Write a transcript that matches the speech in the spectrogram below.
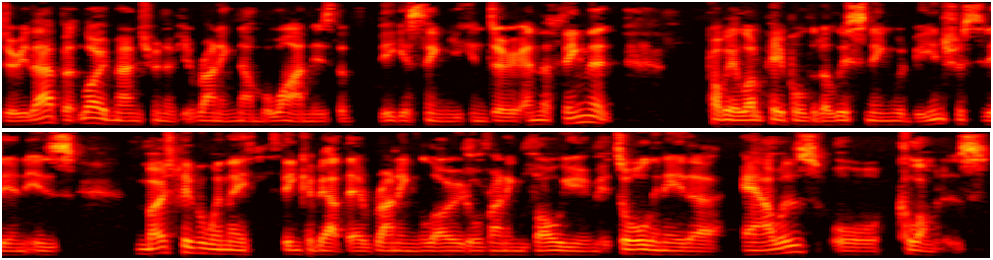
do that. But load management, if you're running number one, is the biggest thing you can do. And the thing that probably a lot of people that are listening would be interested in is most people, when they think about their running load or running volume, it's all in either hours or kilometers.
